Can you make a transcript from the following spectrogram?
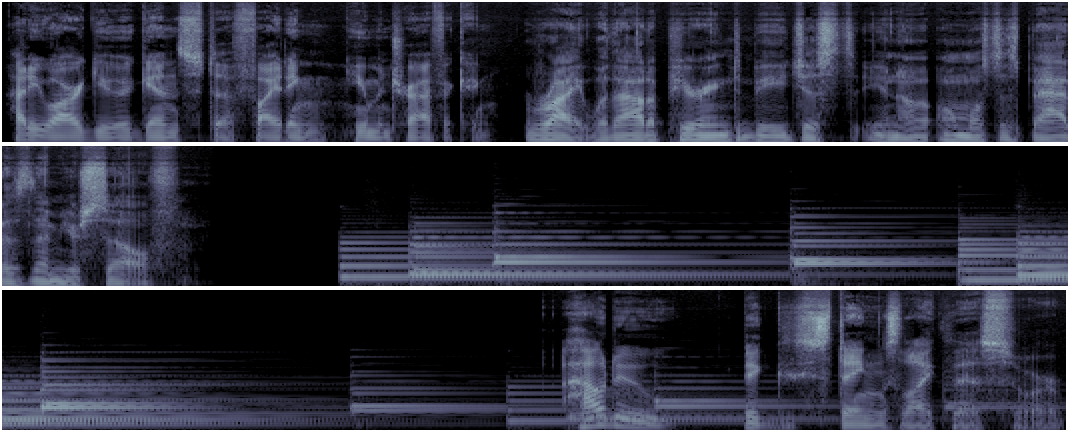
How do you argue against uh, fighting human trafficking? Right, without appearing to be just, you know, almost as bad as them yourself. How do big stings like this or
